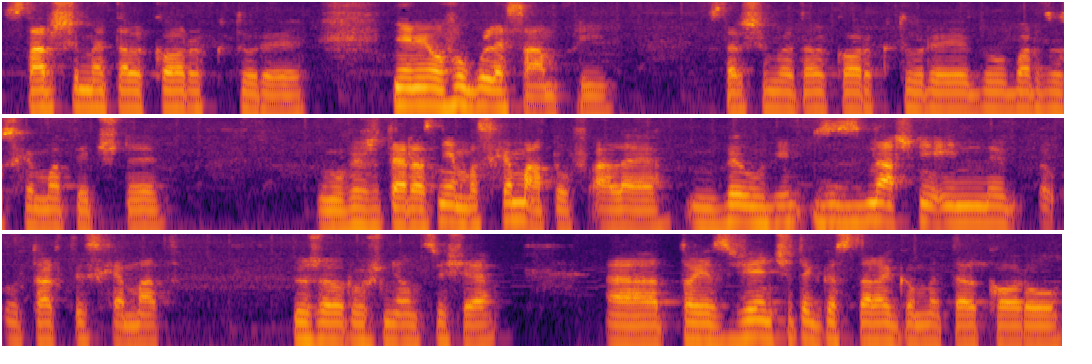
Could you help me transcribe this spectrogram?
starszy metalcore, który nie miał w ogóle sampli, starszy metalcore, który był bardzo schematyczny, mówię, że teraz nie ma schematów, ale był znacznie inny, utarty schemat, dużo różniący się. E, To jest wzięcie tego starego metalcore'u,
